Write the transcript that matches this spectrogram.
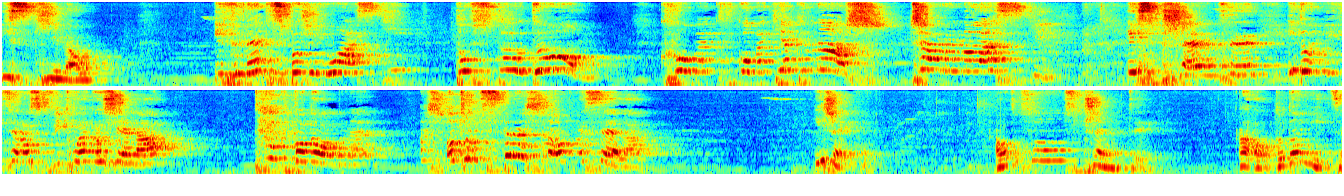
i skinął. I wnet z Bożej łaski oczom straszne od wesela. I rzekł, oto są sprzęty, a oto donice.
